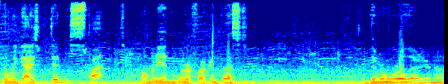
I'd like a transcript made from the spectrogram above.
The only guys who did was SWAT. Nobody had to wear a fucking vest. It's a different world out here now.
